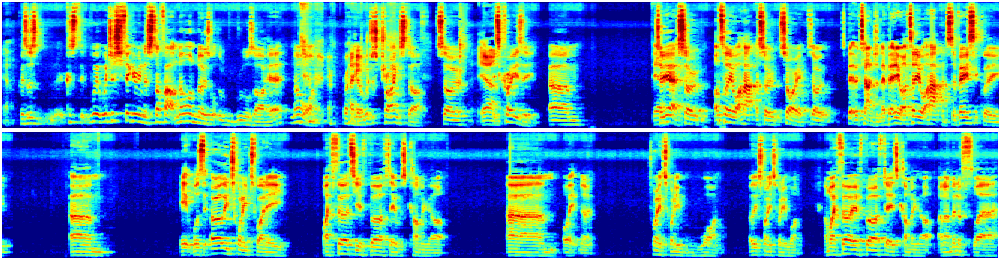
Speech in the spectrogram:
Yeah. Because because we're, we're just figuring the stuff out. No one knows what the rules are here. No one. Right. You know, we're just trying stuff. So Yeah. it's crazy. Um, So yeah. So I'll tell you what happened. So sorry. So it's a bit of a tangent there. But anyway, I'll tell you what happened. So basically, um, it was early 2020. My 30th birthday was coming up. Um, oh wait, no, 2021. Early 2021. And my 30th birthday is coming up, and I'm in a flare.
